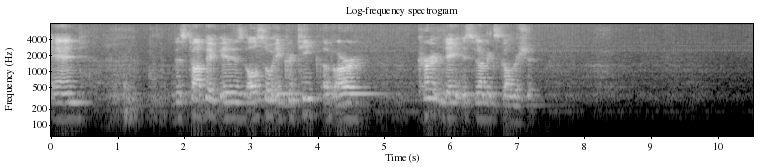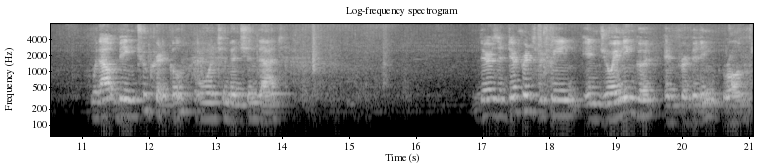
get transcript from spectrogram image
And this topic is also a critique of our current day Islamic scholarship. Without being too critical, I want to mention that there's a difference between enjoining good and forbidding wrong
